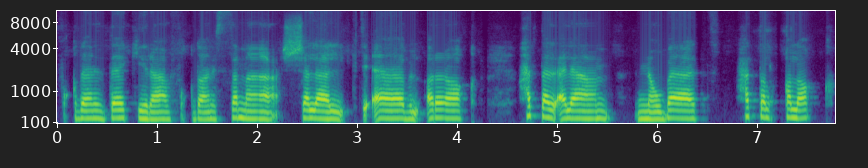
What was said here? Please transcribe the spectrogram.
فقدان الذاكرة فقدان السمع الشلل الاكتئاب الأرق حتى الألام النوبات حتى القلق.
